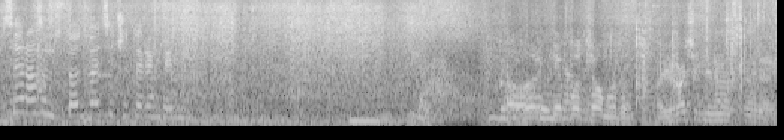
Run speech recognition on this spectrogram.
Все разом 124 гривні. Огірочок 90 гривень.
